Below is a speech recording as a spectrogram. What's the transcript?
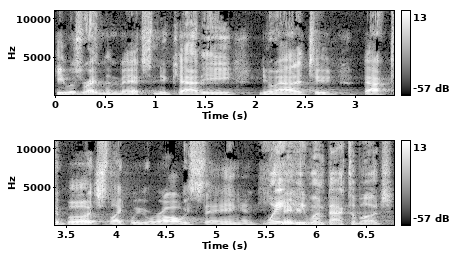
he was right in the mix. New caddy, new attitude, back to Butch, like we were always saying. And Wait, maybe he went back to Butch.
